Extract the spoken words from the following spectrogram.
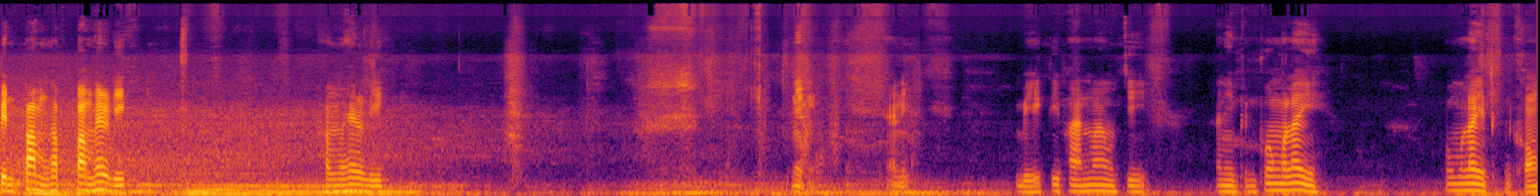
เป็นปั๊มครับปั๊มให้ลิกทำให้ลิกนี่อันนี้เบรกที่ผ่านมาเมื่อกี้ อันนี้เป็นพวงมาลัย พวงมาลัยเป็นของ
